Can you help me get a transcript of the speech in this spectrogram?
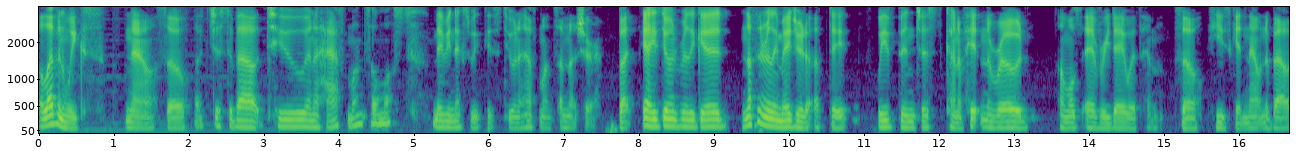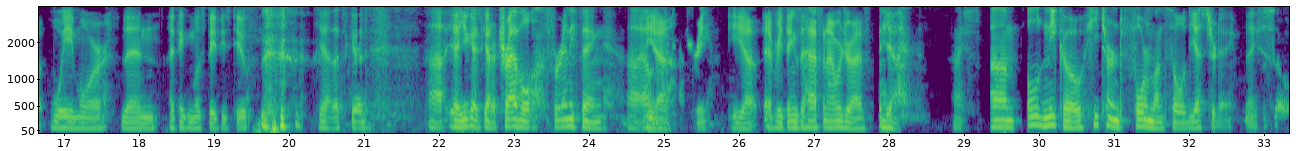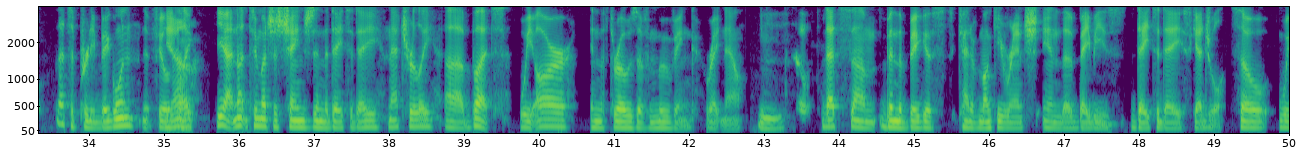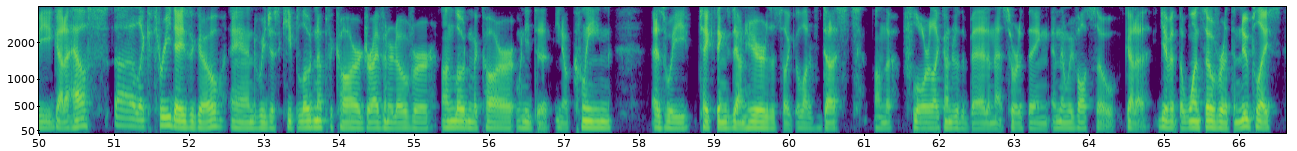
11 weeks now. So uh, just about two and a half months almost. Maybe next week is two and a half months. I'm not sure. But yeah, he's doing really good. Nothing really major to update. We've been just kind of hitting the road almost every day with him. So he's getting out and about way more than I think most babies do. Yeah, that's good. Uh, yeah, you guys got to travel for anything uh, out in the country. Yeah, everything's a half an hour drive. Yeah, nice. Um, old Nico, he turned four months old yesterday. Nice. So that's a pretty big one, it feels Yeah. like. Yeah, not too much has changed in the day to day, naturally. Uh, but we are in the throes of moving right now. Mm. So that's um, been the biggest kind of monkey wrench in the baby's day to day schedule. So we got a house uh, like three days ago, and we just keep loading up the car, driving it over, unloading the car. We need to, you know, clean as we take things down here. There's like a lot of dust on the floor, like under the bed and that sort of thing. And then we've also got to give it the once over at the new place.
